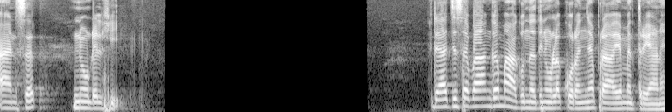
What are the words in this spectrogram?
ആൻസർ ന്യൂഡൽഹി. രാജ്യസഭാംഗമാകുന്നതിനുള്ള കുറഞ്ഞ പ്രായം എത്രയാണ്?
